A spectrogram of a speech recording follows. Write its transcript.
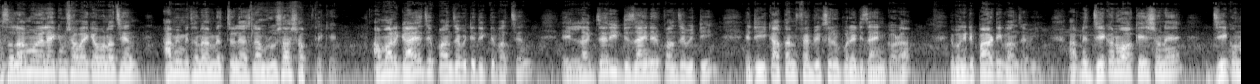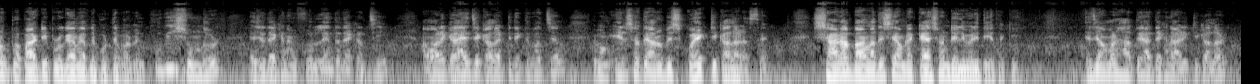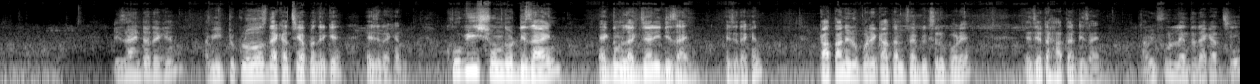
আসসালামু আলাইকুম, সবাই কেমন আছেন? আমি মিথুন আহমেদ চলে আসলাম রুষা শপ থেকে। আমার গায়ে যে পাঞ্জাবিটি দেখতে পাচ্ছেন, এই লাক্সারি ডিজাইনের পাঞ্জাবিটি, এটি কাতান ফ্যাব্রিক্সের উপরে ডিজাইন করা এবং এটি পার্টি পাঞ্জাবি। আপনি যে কোনো অকেশনে যে কোনো পার্টি প্রোগ্রামে আপনি পড়তে পারবেন। খুবই সুন্দর। এই যে দেখেন, আমি ফুল লেন্থে দেখাচ্ছি। আমার গায়ে যে কালারটি দেখতে পাচ্ছেন, এবং এর সাথে আরও বেশ কয়েকটি কালার আছে। সারা বাংলাদেশে আমরা ক্যাশ অন ডেলিভারি দিয়ে থাকি। এই যে আমার হাতে, আর দেখেন আরেকটি কালার ডিজাইনটা দেখেন, আমি একটু ক্লোজ দেখাচ্ছি আপনাদেরকে। এই যে দেখেন, খুবই সুন্দর ডিজাইন, একদম লাক্সারি ডিজাইন। এই যে দেখেন, কাতানের উপরে, কাতান ফ্যাব্রিক্সের উপরে, এই যে এটা হাতার ডিজাইন। আমি ফুল লেন্থে দেখাচ্ছি।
